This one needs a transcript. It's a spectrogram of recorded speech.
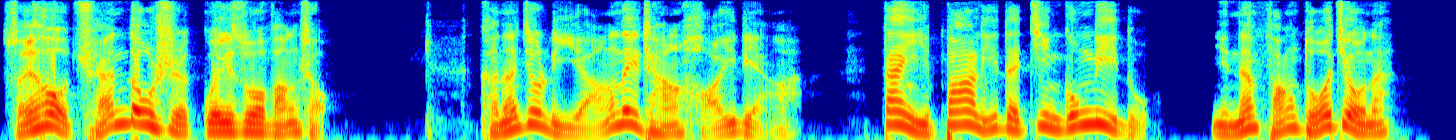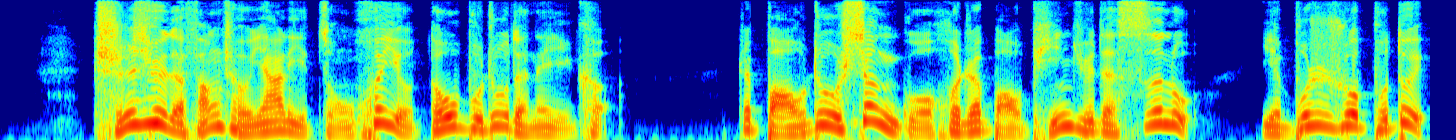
随后全都是龟缩防守。可能就里昂那场好一点啊，但以巴黎的进攻力度，你能防多久呢？持续的防守压力总会有兜不住的那一刻。这保住胜果或者保平局的思路也不是说不对，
